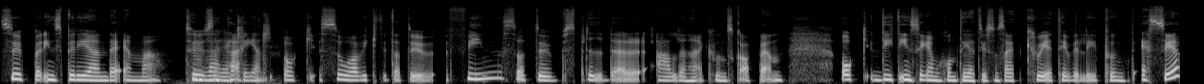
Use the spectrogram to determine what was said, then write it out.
Superinspirerande, Emma. Tusen Verkligen. tack. Och så viktigt att du finns och att du sprider all den här kunskapen. Och ditt Instagramkonto heter ju som sagt creatively.se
